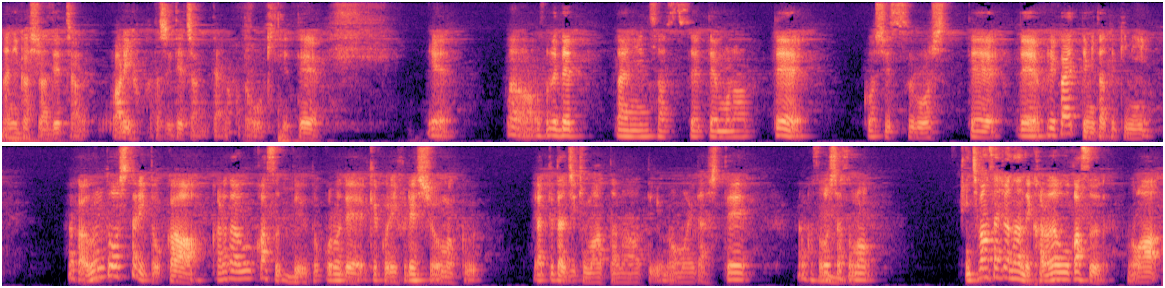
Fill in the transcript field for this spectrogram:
何かしら出ちゃう、悪い形で出ちゃうみたいなことが起きてて、で、まあ、それで退任させてもらって、少し過ごして、で、振り返ってみたときに、なんか運動したりとか、体を動かすっていうところで結構リフレッシュをうまくやってた時期もあったなっていうのを思い出して、なんかそうしたその、一番最初なんで体を動かすのは、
